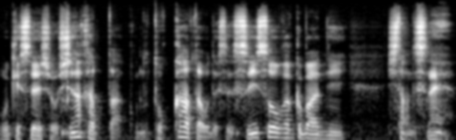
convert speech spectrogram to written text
オーケストレーションをしなかったこのトッカータをですね吹奏楽版にしたんですね。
